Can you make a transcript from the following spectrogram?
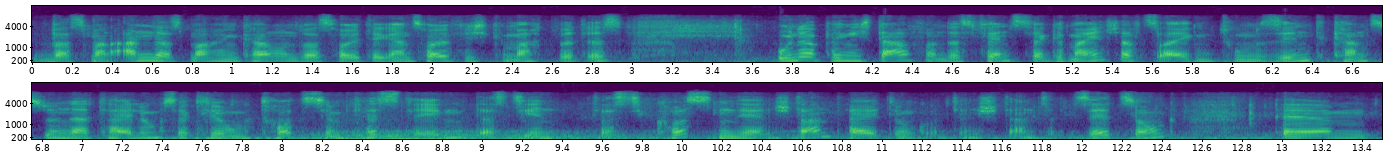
was man anders machen kann und was heute ganz häufig gemacht wird, ist, unabhängig davon, dass Fenster Gemeinschaftseigentum sind, kannst du in der Teilungserklärung trotzdem festlegen, dass die, dass die Kosten der Instandhaltung und Instandsetzung ähm,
